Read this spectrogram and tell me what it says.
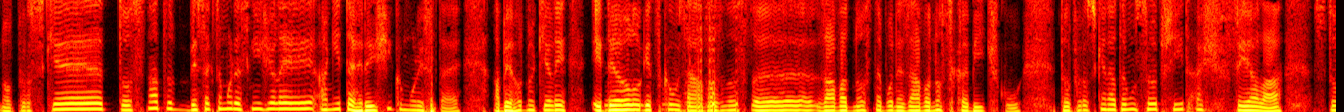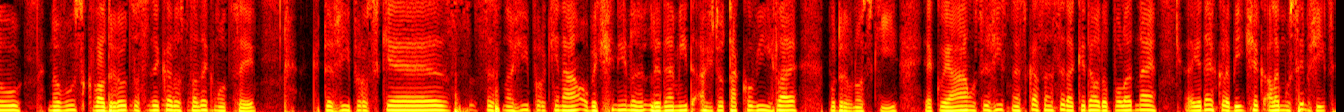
No prostě to snad by se k tomu nesnížili ani tehdejší komunisté, aby hodnotili ideologickou závaznost, eh, závadnost nebo nezávadnost chlebíčků. To prostě na to musel přijít až Fiala s tou novou skvadrou, co se teďka dostali k moci, kteří prostě se snaží proti nám obyčejný lidé mít až do takovýchhle podrobností. Jako já musím říct, dneska jsem si taky dal dopoledne jeden chlebíček, ale musím říct,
